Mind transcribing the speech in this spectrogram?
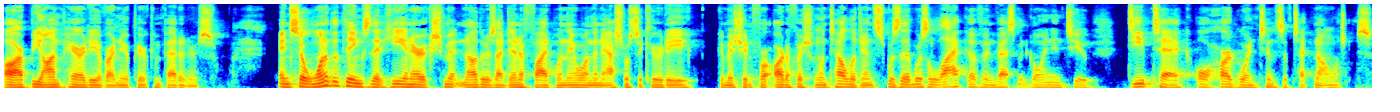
are beyond parity of our near peer competitors. And so one of the things that he and Eric Schmidt and others identified when they were on the National Security Commission for Artificial Intelligence was that there was a lack of investment going into deep tech or hardware intensive technologies.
